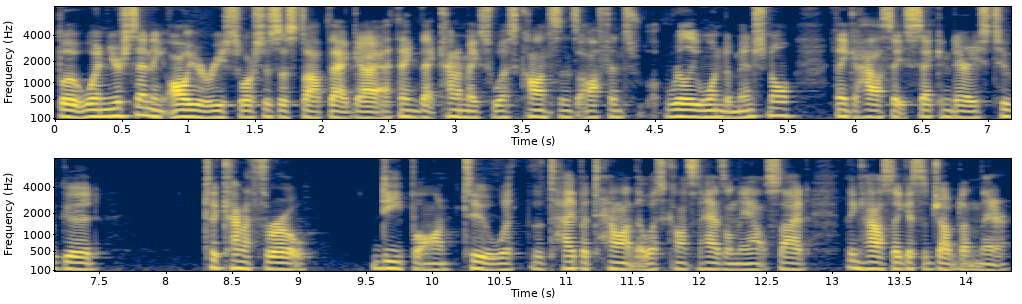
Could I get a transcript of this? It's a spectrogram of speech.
But when you're sending all your resources to stop that guy, I think that kind of makes Wisconsin's offense really one dimensional. I think Ohio State's secondary is too good to kind of throw deep on, too, with the type of talent that Wisconsin has on the outside. I think Ohio State gets the job done there.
